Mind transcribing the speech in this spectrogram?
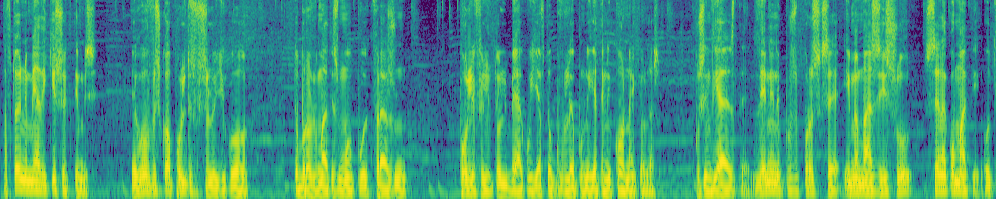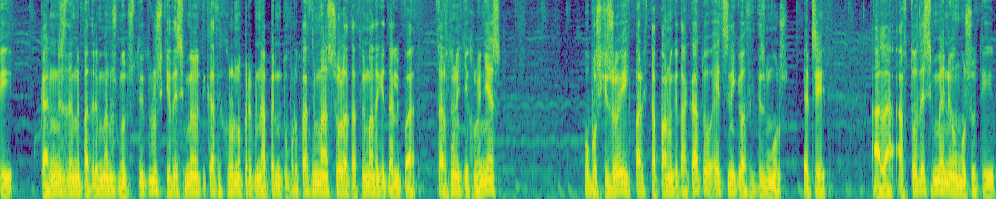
Αυτό είναι μια δική σου εκτίμηση. Εγώ βρίσκω απολύτως φυσιολογικό τον προβληματισμό που εκφράζουν πολλοί φίλοι του Ολυμπιακού για αυτό που βλέπουν, για την εικόνα κιόλας. Που συνδυάζεται. Δεν είναι, πρόσεξε, είμαι μαζί σου σε ένα κομμάτι. Ότι κανένα δεν είναι παντρεμένος με τους τίτλους και δεν σημαίνει ότι κάθε χρόνο πρέπει να παίρνει το πρωτάθλημα σε όλα τα αθλήματα κτλ. Θα έρθουν και χρονιές, όπως και η ζωή, υπάρχει τα πάνω και τα κάτω, έτσι είναι και ο αθλητισμός. Αλλά αυτό δεν σημαίνει όμως ότι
